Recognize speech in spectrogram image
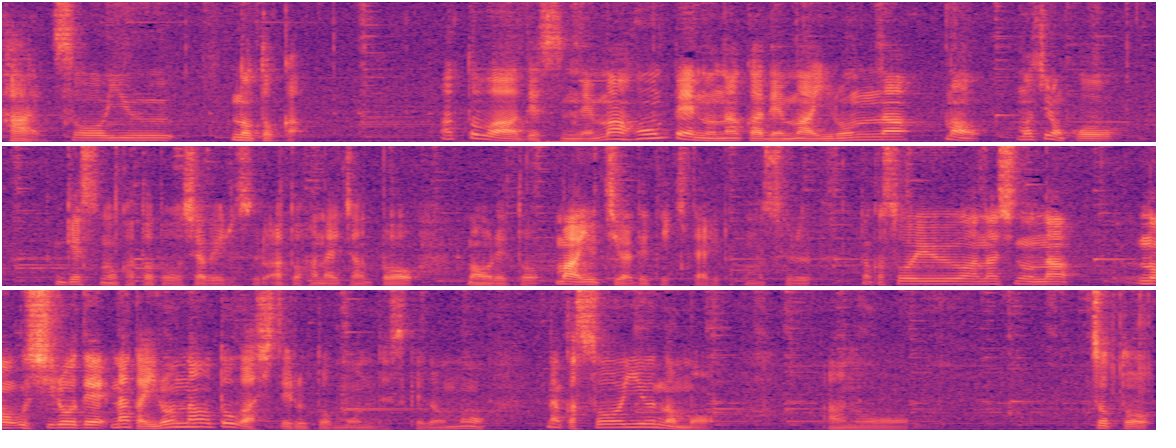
はい、そういうのとか。あとはですね、まあ本編の中で、まあいろんな、まあもちろんこう、ゲストの方とおしゃべりする、あと花江ちゃんと、まあ俺と、まあゆっちが出てきたりとかもする、なんかそういう話のな、の後ろで、なんかいろんな音がしてると思うんですけども、なんかそういうのも、あの、ちょっと、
